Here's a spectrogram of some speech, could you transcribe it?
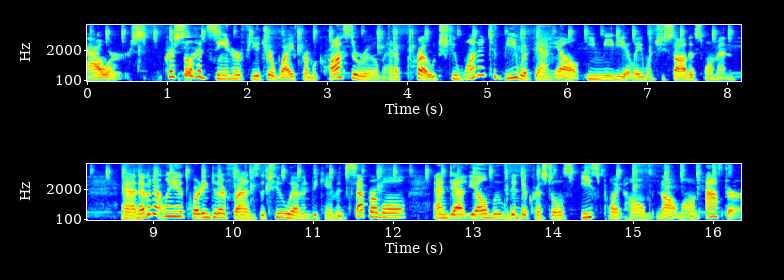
hours. Crystal had seen her future wife from across the room and approached. She wanted to be with Danielle immediately when she saw this woman. And evidently, according to their friends, the two women became inseparable and Danielle moved into Crystal's East Point home not long after.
